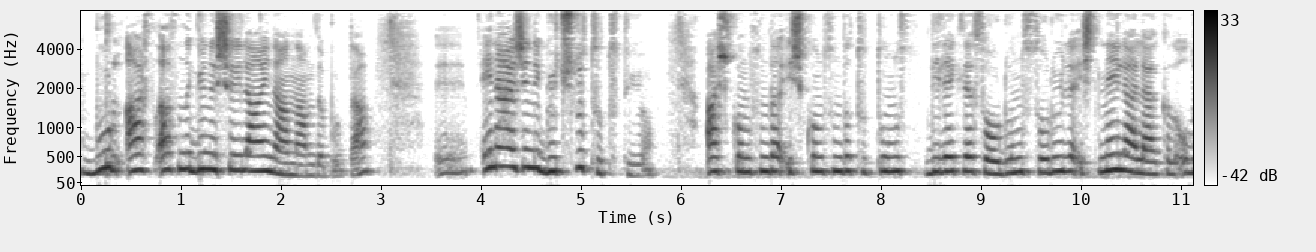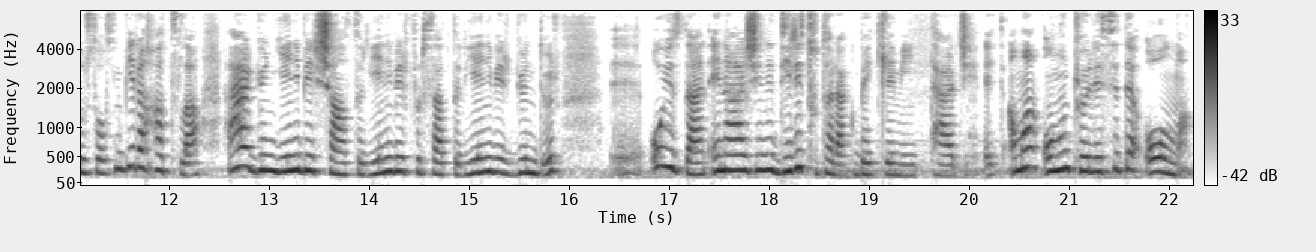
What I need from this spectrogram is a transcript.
bu as- aslında gün ışığıyla aynı anlamda burada. E, enerjini güçlü tut diyor. Aşk konusunda, iş konusunda tuttuğunuz dilekle, sorduğunuz soruyla işte neyle alakalı olursa olsun bir rahatla. Her gün yeni bir şanstır, yeni bir fırsattır, yeni bir gündür. E, o yüzden enerjini diri tutarak beklemeyi tercih et. Ama onun kölesi de olma.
